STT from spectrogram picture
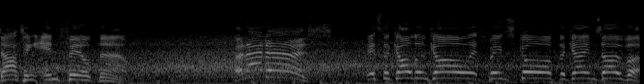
Darting infield now. Hernandez! It's the golden goal, it's been scored, the game's over.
